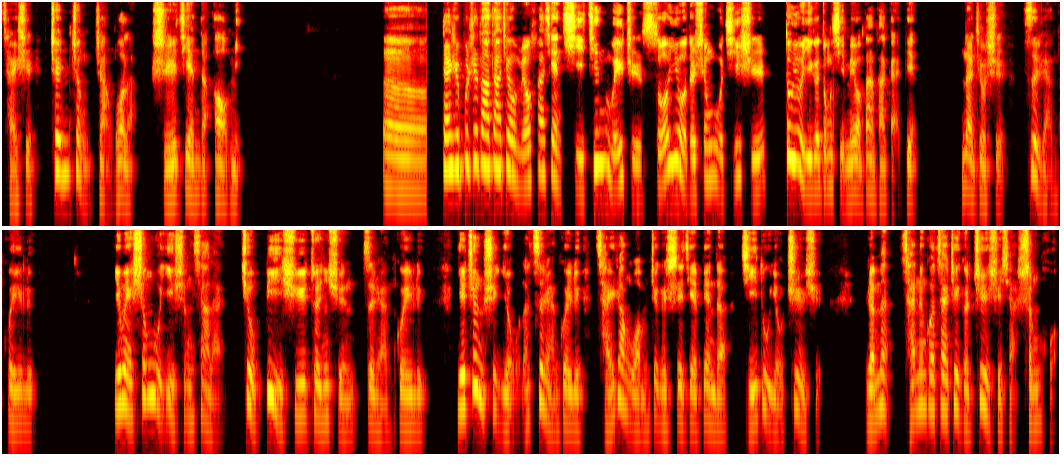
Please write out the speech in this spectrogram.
才是真正掌握了时间的奥秘。呃，但是不知道大家有没有发现，迄今为止，所有的生物其实都有一个东西没有办法改变，那就是自然规律。因为生物一生下来就必须遵循自然规律，也正是有了自然规律，才让我们这个世界变得极度有秩序，人们才能够在这个秩序下生活。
